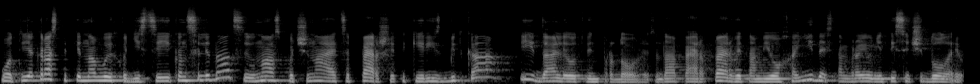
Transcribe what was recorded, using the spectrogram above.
От якраз таки на виході з цієї консолідації у нас починається перший такий ріст бітка, і далі от він продовжується. Да? Пер, перві там його хаї десь там в районі тисячі доларів.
